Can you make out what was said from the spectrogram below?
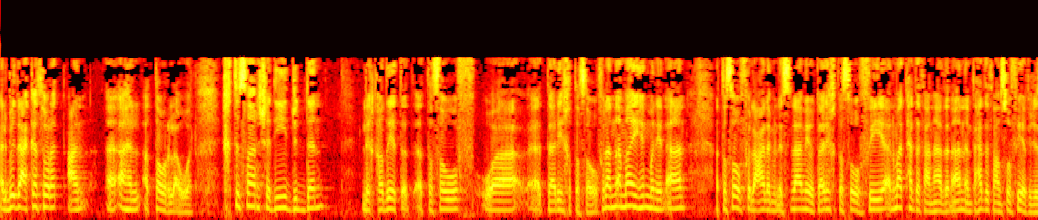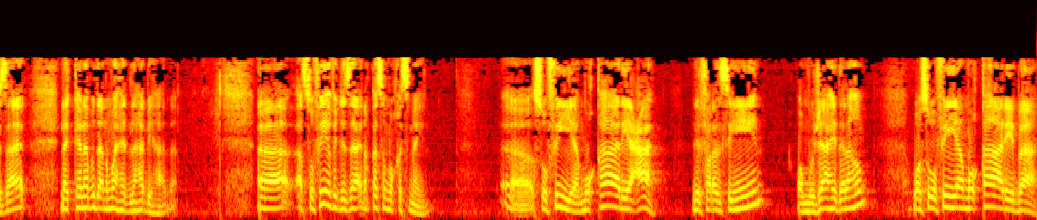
البدع كثرت عن أهل الطور الأول. اختصار شديد جدا لقضية التصوف وتاريخ التصوف. لأن ما يهمني الآن التصوف في العالم الإسلامي وتاريخ التصوف فيه أنا ما أتحدث عن هذا الآن أنا أتحدث عن صوفية في الجزائر لكن لابد أن أمهد لها بهذا. الصوفية في الجزائر انقسموا قسمين. صوفية مقارعة للفرنسيين ومجاهدة لهم وصوفية مقاربة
